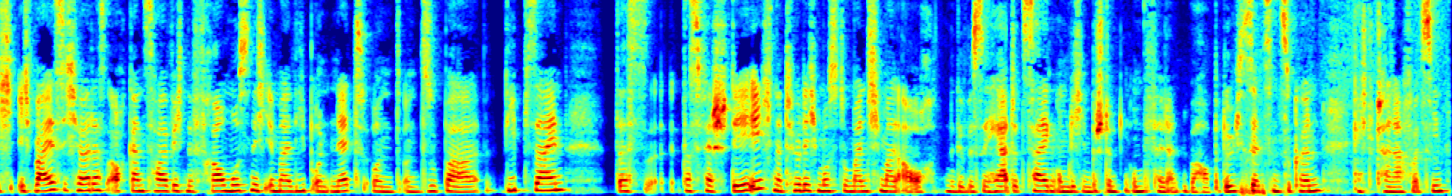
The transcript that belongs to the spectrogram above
ich, ich weiß, ich höre das auch ganz häufig, eine Frau muss nicht immer lieb und nett und, und super lieb sein. Das, das verstehe ich. Natürlich musst du manchmal auch eine gewisse Härte zeigen, um dich in bestimmten Umfeldern überhaupt durchsetzen zu können. Kann ich total nachvollziehen.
